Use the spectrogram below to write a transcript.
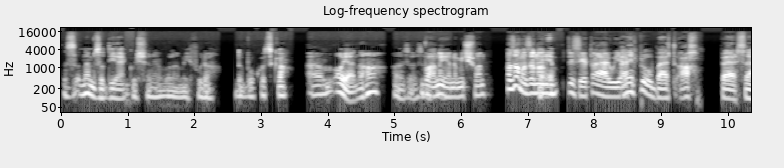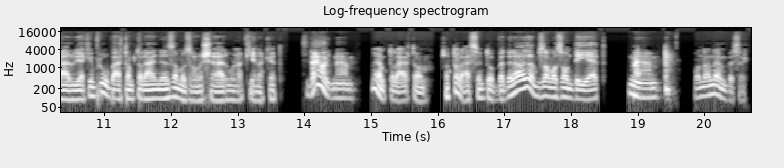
Az nem zodiákus, hanem valami fura dobókocka. Olyan, aha, az az. Van, olyanom is van. Az Amazonon Én- ezért árulják. én próbált, ah, persze árulják. Én próbáltam találni, de az Amazonon se árulnak ilyeneket. Dehogy nem. Nem találtam. Ha találsz, hogy dob be, de az az Amazon D-et, Nem. onnan nem veszek.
